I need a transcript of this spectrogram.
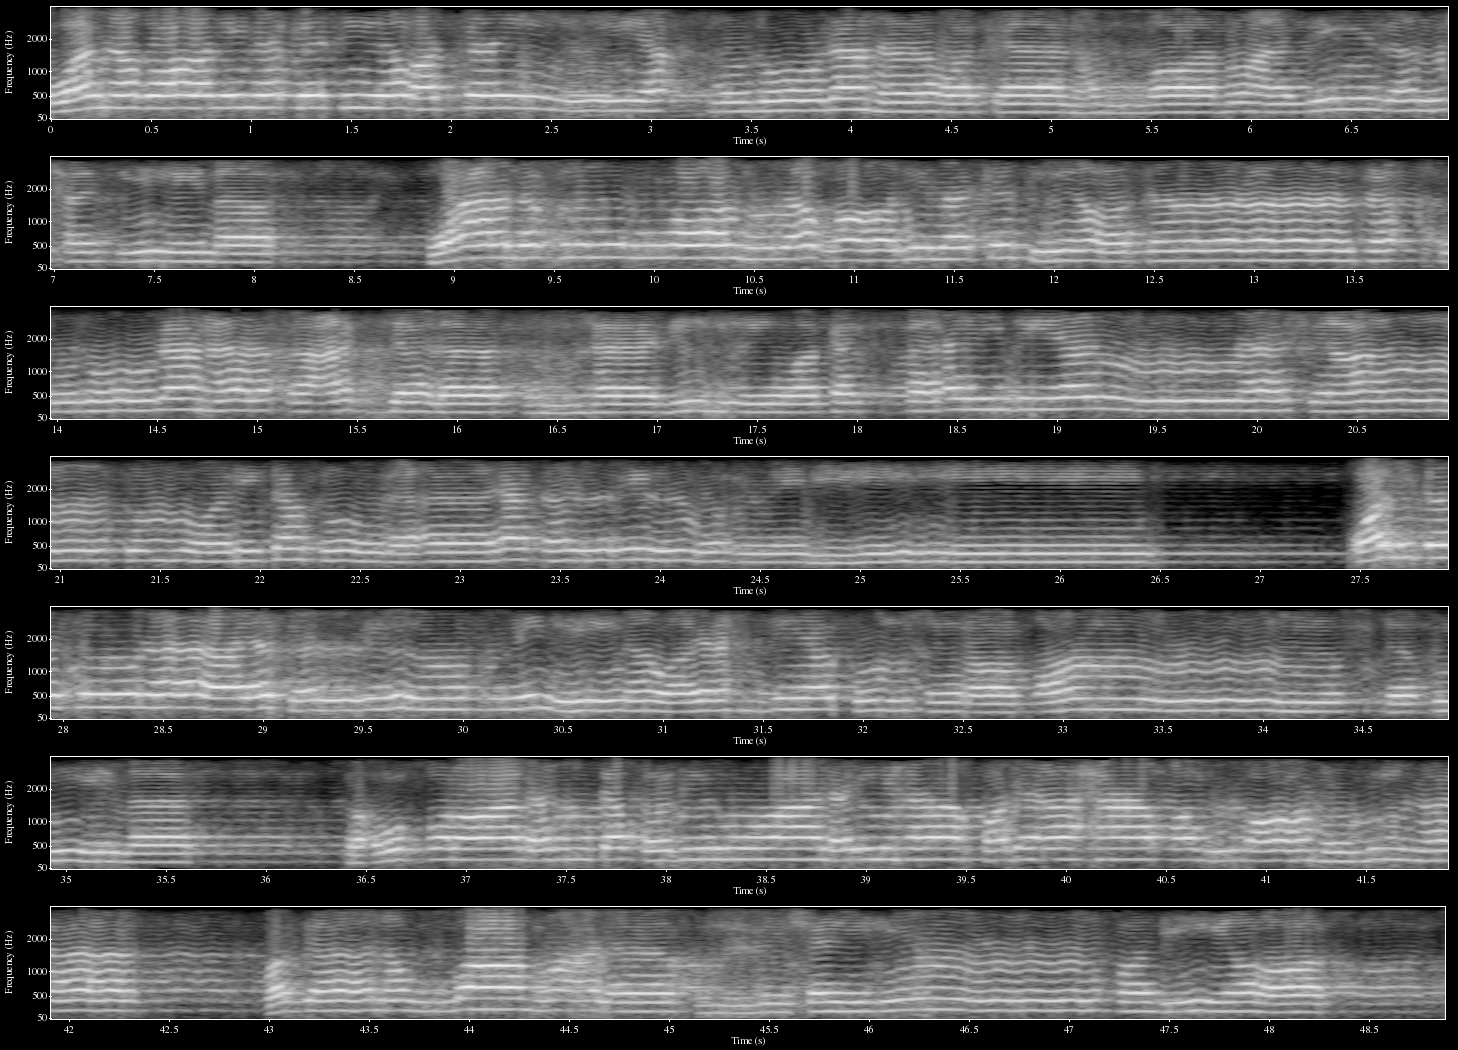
ومظالم كثيرة يأخذونها وكان الله عزيزا حكيما. وعدكم الله مظالم كثيرة تأخذونها فعجل لكم هذه وكف أيدي الناس عنكم ولتكون آية للمؤمنين. ولتكون آية للمؤمنين ويهديكم صراطا مستقيما. وأخرى لم تقدروا عليها قد أحاط الله بها وكان الله على كل شيء قديرا.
